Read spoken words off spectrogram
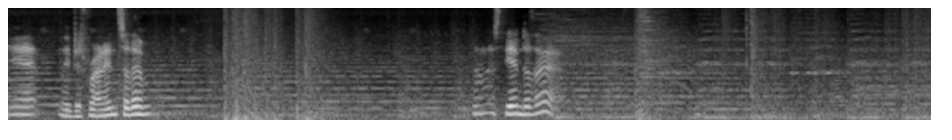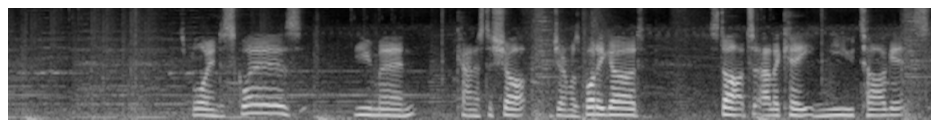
Yeah, they've just run into them. And that's the end of that. Deploy into squares new men, canister shot, general's bodyguard, start to allocate new targets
